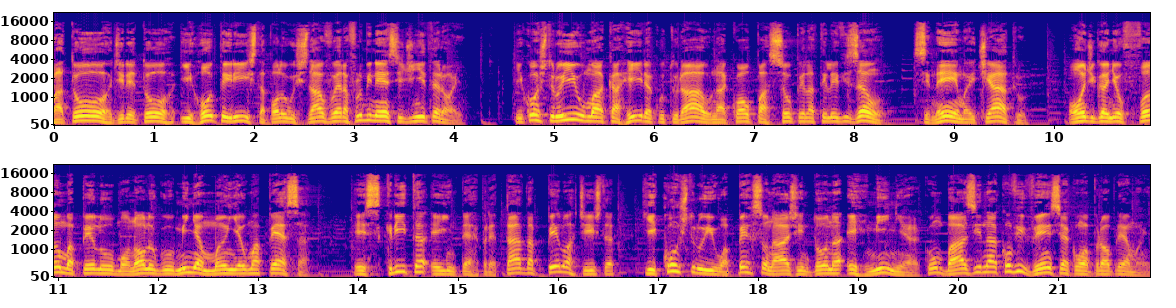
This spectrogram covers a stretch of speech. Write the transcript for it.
ator, diretor e roteirista Paulo Gustavo era fluminense de Niterói e construiu uma carreira cultural na qual passou pela televisão, cinema e teatro, onde ganhou fama pelo monólogo Minha Mãe é uma Peça, escrita e interpretada pelo artista que construiu a personagem Dona Hermínia com base na convivência com a própria mãe.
